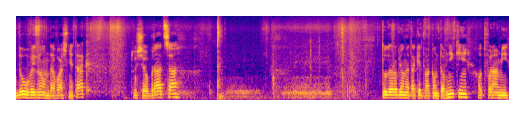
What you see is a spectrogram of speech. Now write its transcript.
dół wygląda właśnie tak. Tu się obraca. Tu dorobione takie dwa kątowniki, otworami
